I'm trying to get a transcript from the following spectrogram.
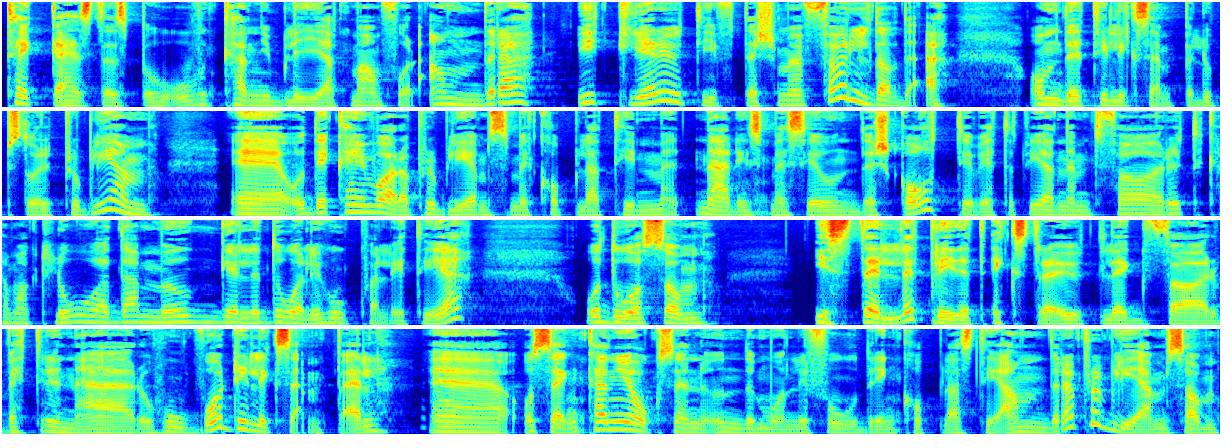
täcka hästens behov kan ju bli att man får andra ytterligare utgifter som en följd av det. Om det till exempel uppstår ett problem. Eh, och det kan ju vara problem som är kopplat till näringsmässiga underskott. Jag vet att vi har nämnt förut, det kan vara klåda, mugg eller dålig hovkvalitet. Och då som istället blir ett extra utlägg för veterinär och hovvård till exempel. Eh, och sen kan ju också en undermålig fodring kopplas till andra problem som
